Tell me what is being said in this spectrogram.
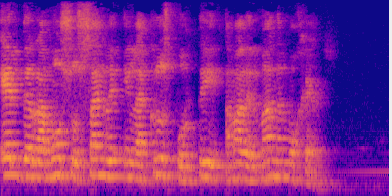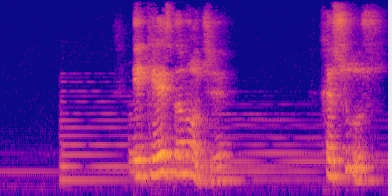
Él derramó su sangre en la cruz por ti, amada hermana mujer. Y que esta noche Jesús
